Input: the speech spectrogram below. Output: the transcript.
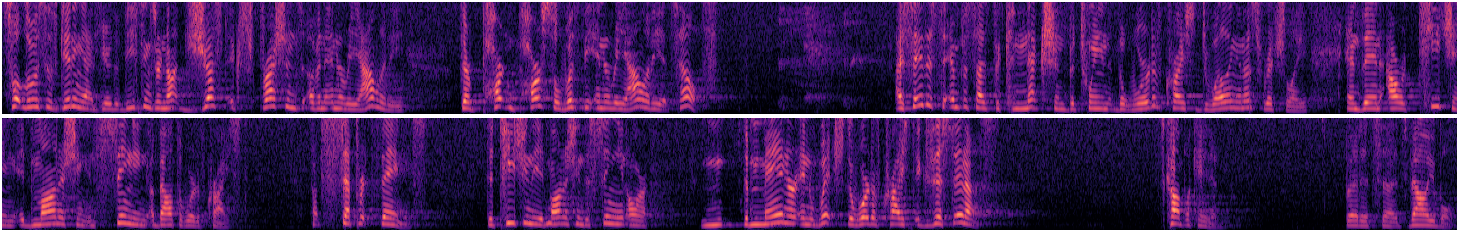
So what Lewis is getting at here, that these things are not just expressions of an inner reality, they're part and parcel with the inner reality itself. I say this to emphasize the connection between the Word of Christ dwelling in us richly and then our teaching, admonishing, and singing about the Word of Christ. Not separate things. The teaching, the admonishing, the singing are m- the manner in which the Word of Christ exists in us. It's complicated, but it's, uh, it's valuable.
